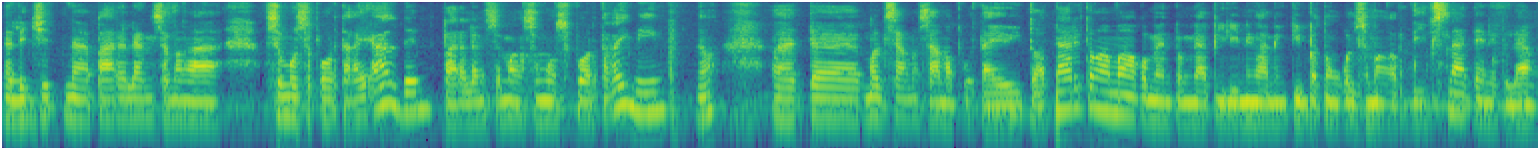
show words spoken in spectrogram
na legit na para lang sa mga sumusuporta kay Alden, para lang sa mga sumusuporta kay Main, no, at uh, magsama-sama po tayo rito. At narito nga mga komentong napili ng aming team patungkol sa mga updates natin, ito lang.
